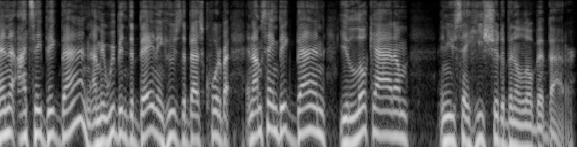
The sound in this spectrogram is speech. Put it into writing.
And I'd say Big Ben. I mean, we've been debating who's the best quarterback. And I'm saying Big Ben, you look at him and you say he should have been a little bit better.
